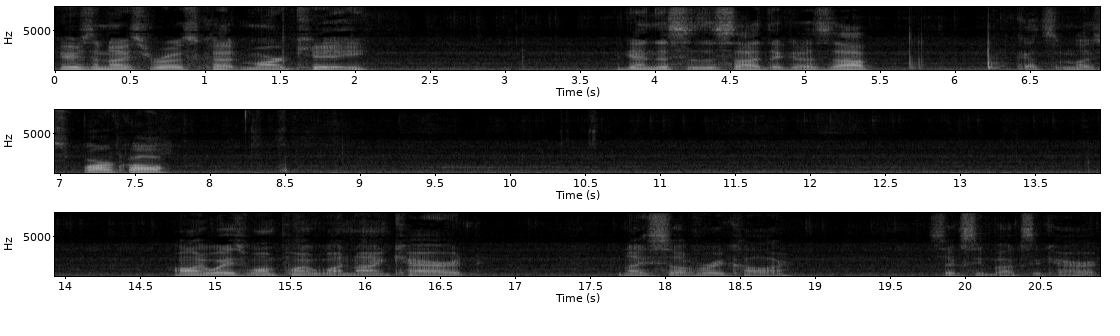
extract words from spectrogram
Here's a nice rose cut marquise. Again, this is the side that goes up. Got some nice sparkle. Only weighs 1.19 carat. Nice silvery color. 60 bucks a carat.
